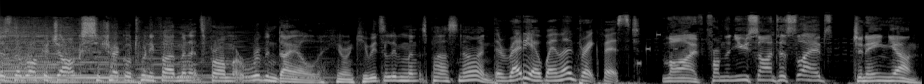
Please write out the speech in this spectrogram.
is the Rocker Jocks, a track called 25 minutes from Rivendale here on Kiwi. It's 11 minutes past 9. The Radio Wammo Breakfast. Live from the New Scientist Labs, Janine Young,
